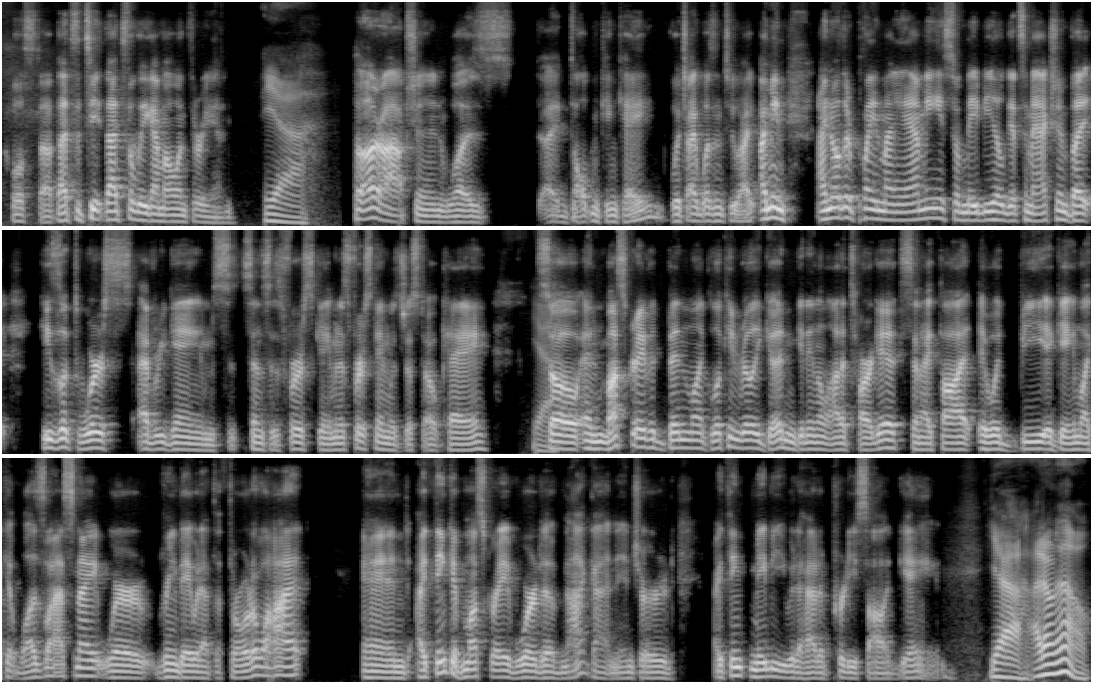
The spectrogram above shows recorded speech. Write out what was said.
Cool stuff. That's the te- that's the league I'm 0 3 in. yeah, The other option was uh, Dalton Kincaid, which I wasn't too. I, I mean, I know they're playing Miami, so maybe he'll get some action, but he's looked worse every game since his first game, and his first game was just okay. Yeah. So, and Musgrave had been like looking really good and getting a lot of targets. And I thought it would be a game like it was last night where Green Bay would have to throw it a lot. And I think if Musgrave were to have not gotten injured, I think maybe he would have had a pretty solid game. Yeah, I don't know.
